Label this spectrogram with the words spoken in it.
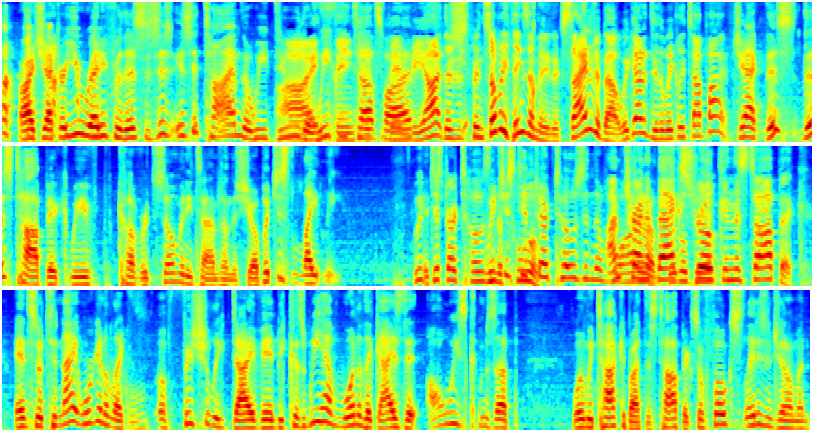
All right, Jack, are you ready for this? Is this is it time that we do the I weekly top it's been five? beyond. There's just been so many things I'm excited about. We got to do the weekly top five. Jack, this this topic we've covered so many times on the show, but just lightly. We It's- dipped our toes we in the just pool. dipped our toes in the I'm trying to backstroke in this topic. And so tonight we're gonna like officially dive in because we have one of the guys that always comes up when we talk about this topic. So, folks, ladies and gentlemen,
